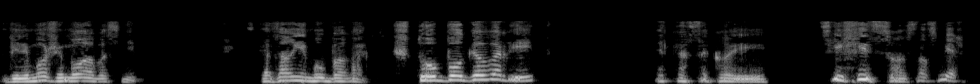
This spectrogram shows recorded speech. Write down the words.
вельможи Моава с ним. Сказал ему Барак, что Бог говорит? Это такой схихидство, с насмешкой.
